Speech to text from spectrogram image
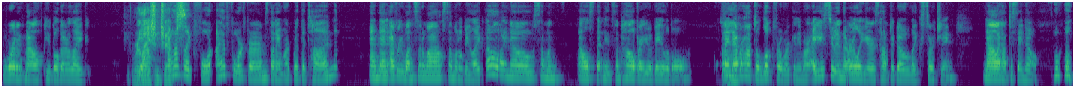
word of mouth, people that are like, yeah, I have like four, I have four firms that I work with a ton. And then every once in a while, someone will be like, oh, I know someone else that needs some help. Are you available? But I Mhm. never have to look for work anymore. I used to in the early years have to go like searching. Now I have to say no.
